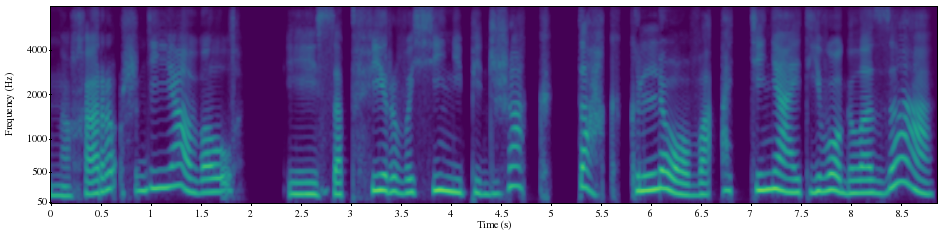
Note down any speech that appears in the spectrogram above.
Но хорош дьявол. И сапфирово-синий пиджак так клёво оттеняет его глаза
